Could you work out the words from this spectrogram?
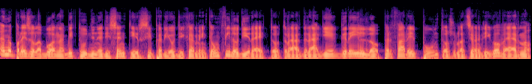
hanno preso la buona abitudine di sentirsi periodicamente, un filo diretto tra Draghi e Grillo per fare il punto sull'azione di governo,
